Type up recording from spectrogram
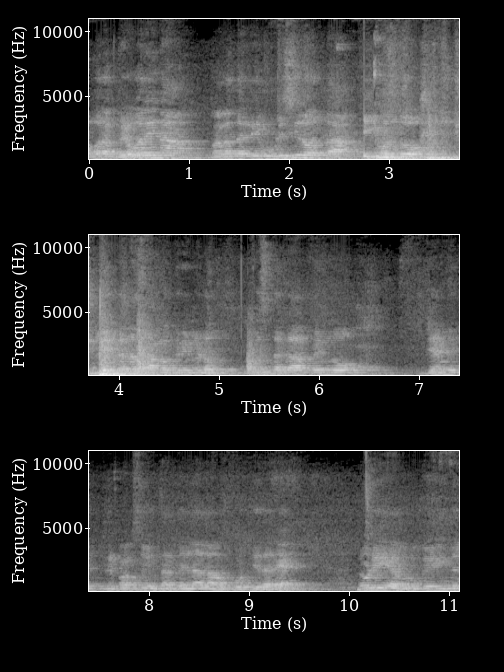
ಅವರ ಬೆವರಿನ ಫಲದಲ್ಲಿ ಉಳಿಸಿರುವಂಥ ಈ ಒಂದು ಲೇಖನ ಸಾಮಗ್ರಿಗಳು, ಪುಸ್ತಕ, ಪೆನ್ನು ಜಾಮಿತ್ರಿ ಬಾಕ್ಸು ಇಂಥದ್ದೆಲ್ಲ ಅವ್ರು ಕೊಡ್ತಿದ್ದಾರೆ. ನೋಡಿ, ಅವ್ರಿಗೆ ಇದು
